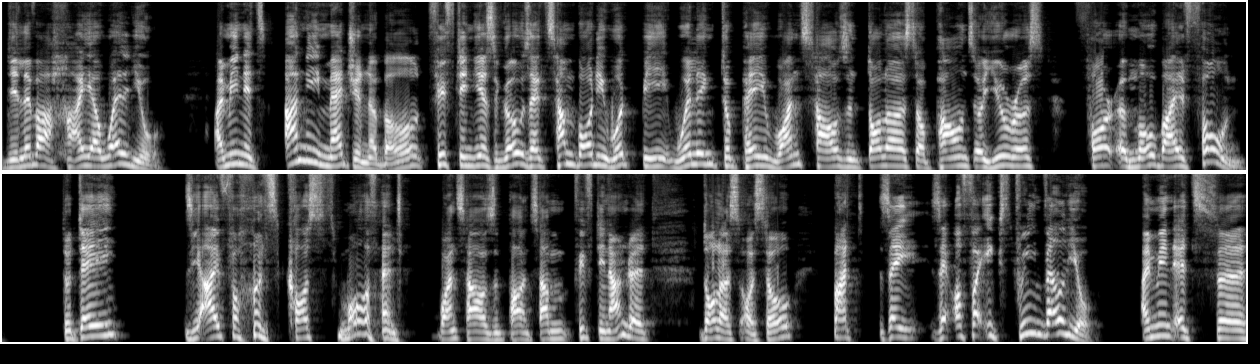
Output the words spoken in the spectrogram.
deliver higher value. I mean, it's unimaginable 15 years ago that somebody would be willing to pay $1,000 or pounds or euros for a mobile phone. Today, the iPhones cost more than 1,000 pounds, some $1,500 or so, but they, they offer extreme value. I mean, it's uh,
